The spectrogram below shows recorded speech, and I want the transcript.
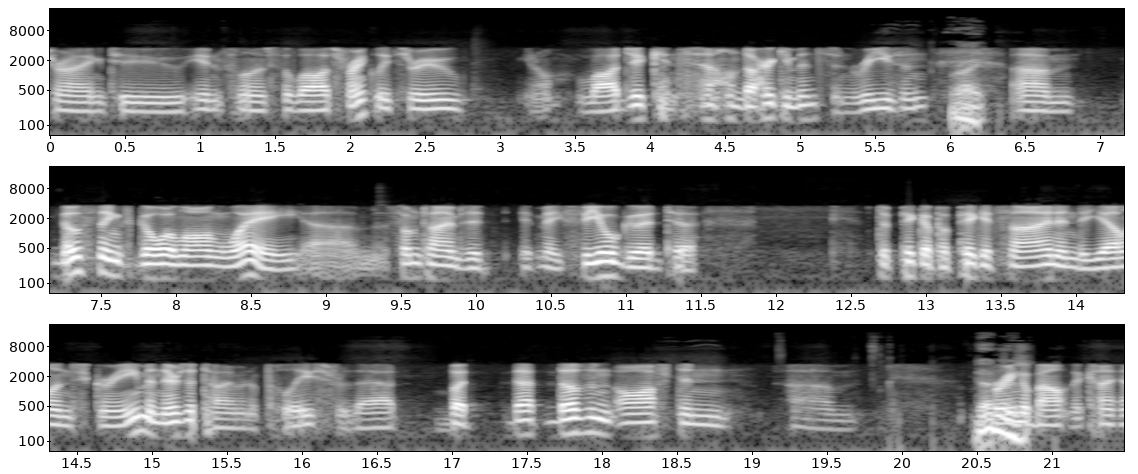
trying to influence the laws, frankly, through you know logic and sound arguments and reason Right. um, those things go a long way. Um, sometimes it it may feel good to to pick up a picket sign and to yell and scream, and there's a time and a place for that. But that doesn't often um, Doesn't bring about the kind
